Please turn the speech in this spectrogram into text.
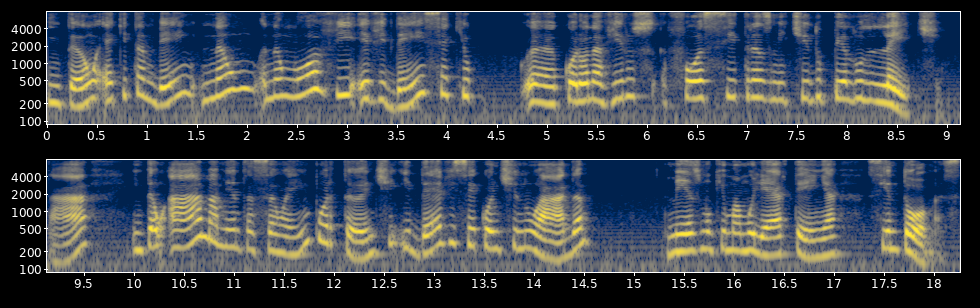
então, é que também não, não houve evidência que o uh, coronavírus fosse transmitido pelo leite, tá? Então, a amamentação é importante e deve ser continuada, mesmo que uma mulher tenha sintomas.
